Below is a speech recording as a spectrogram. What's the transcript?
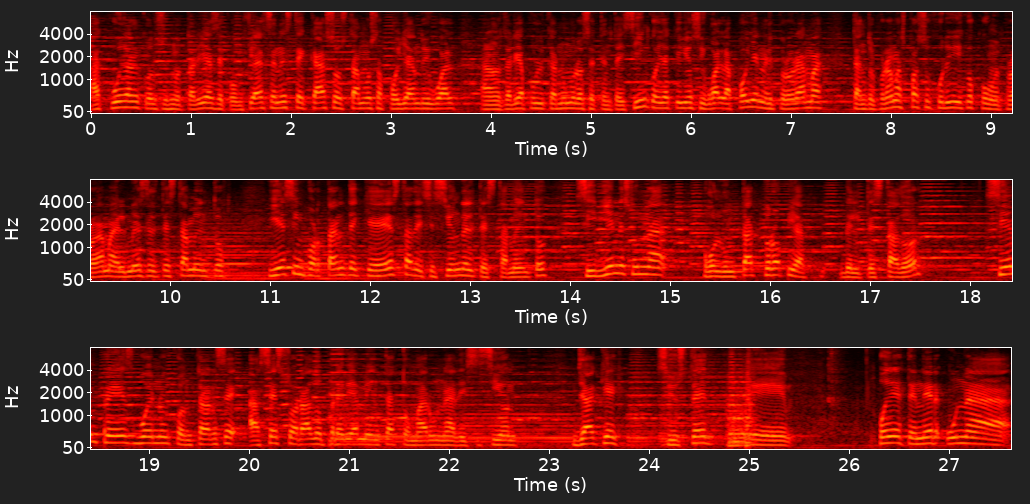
acudan con sus notarías de confianza. En este caso estamos apoyando igual a la Notaría Pública número 75, ya que ellos igual apoyan el programa, tanto el programa Espacio Jurídico como el programa El Mes del Testamento. Y es importante que esta decisión del testamento, si bien es una voluntad propia del testador, siempre es bueno encontrarse asesorado previamente a tomar una decisión, ya que si usted... Eh, puede tener una,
